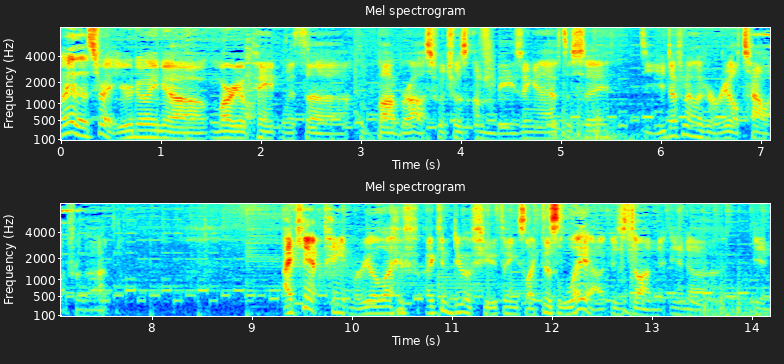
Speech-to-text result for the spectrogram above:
Oh yeah, that's right. You were doing uh, Mario Paint with, uh, with Bob Ross, which was amazing, I have to say. You definitely have a real talent for that. I can't paint in real life. I can do a few things. Like this layout is done in uh, in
